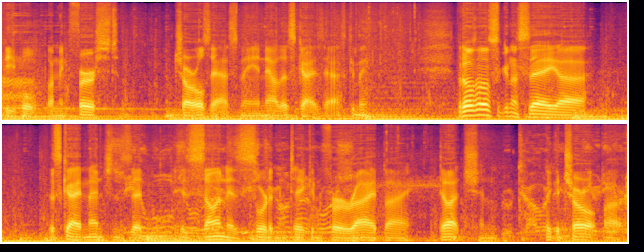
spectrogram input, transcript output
people. I mean, first Charles asked me and now this guy's asking me. But I was also going to say, uh, this guy mentions that his son has sort of been taken for a ride by Dutch and like a Charles, uh,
